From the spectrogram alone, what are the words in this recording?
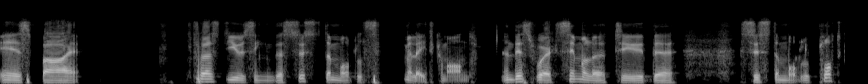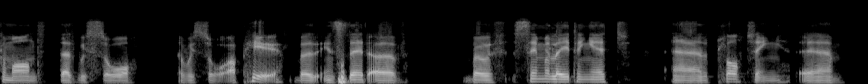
is by first using the system model simulate command. And this works similar to the system model plot command that we saw that we saw up here, but instead of both simulating it and plotting um,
